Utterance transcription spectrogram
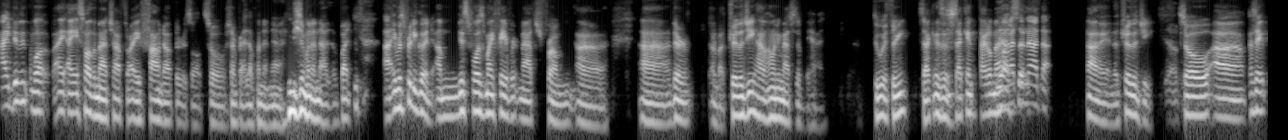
I didn't. Well, I, I saw the match after I found out the result. So, syempre, alam ko na na hindi siya mananalo. But uh, it was pretty good. Um, this was my favorite match from uh, uh, their ba, trilogy. How how many matches have they had? Two or three? Second is the second title match. To nata. Ah, yeah, the trilogy. So, uh, kasi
